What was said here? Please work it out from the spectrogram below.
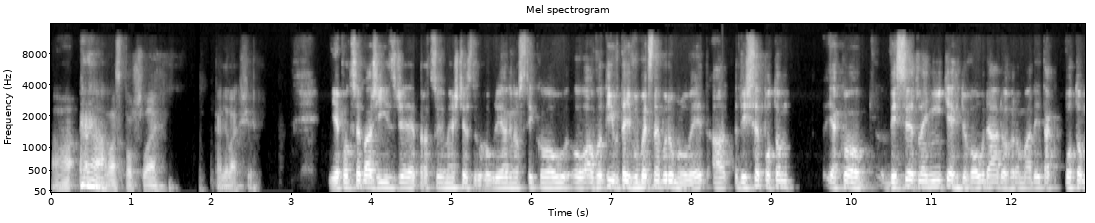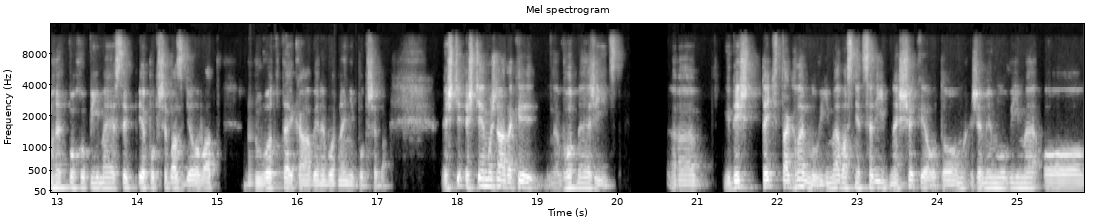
a, a vás pošle. Kade ľahšie je potřeba říct, že pracujeme ještě s druhou diagnostikou. A o té teď vůbec nebudu mluvit. A když se potom jako vysvětlení těch dvou dá dohromady, tak potom hned pochopíme, jestli je potřeba sdělovat důvod té kávy nebo není potřeba. Ještě, ještě je možná taky vhodné říct, eh, když teď takhle mluvíme, vlastně celý dnešek je o tom, že my mluvíme o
